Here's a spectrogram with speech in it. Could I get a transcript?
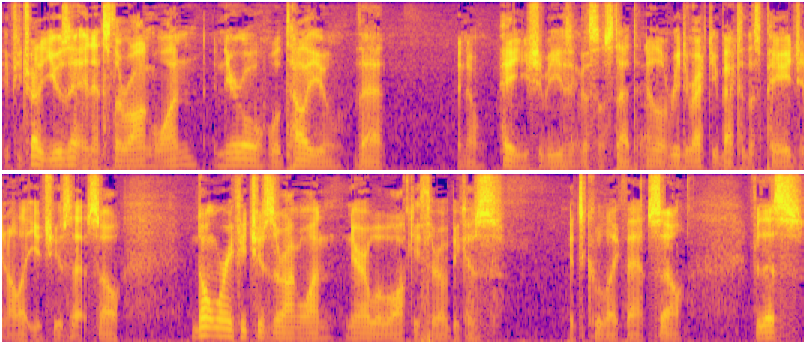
if you try to use it and it's the wrong one, Nero will tell you that, you know, hey, you should be using this instead, and it'll redirect you back to this page and I'll let you choose that. So, don't worry if you choose the wrong one. Nero will walk you through it because it's cool like that. So, for this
